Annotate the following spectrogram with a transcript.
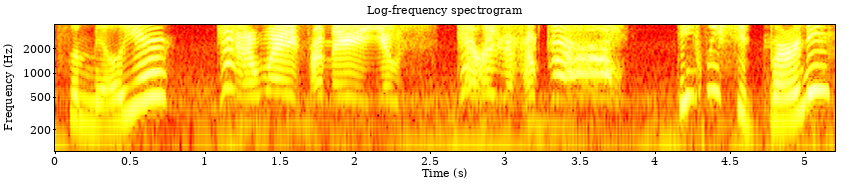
Look familiar? Get away from me, you scary little girl! Think we should burn it?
